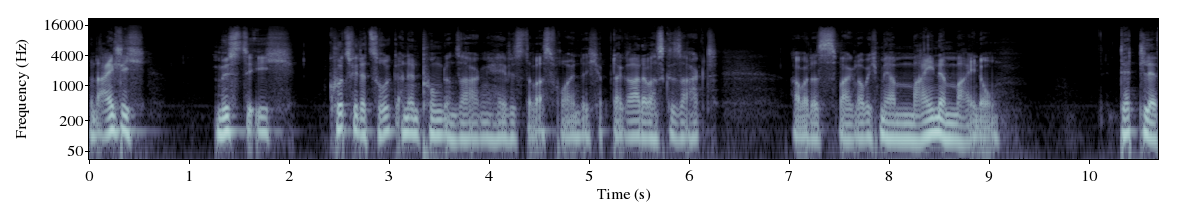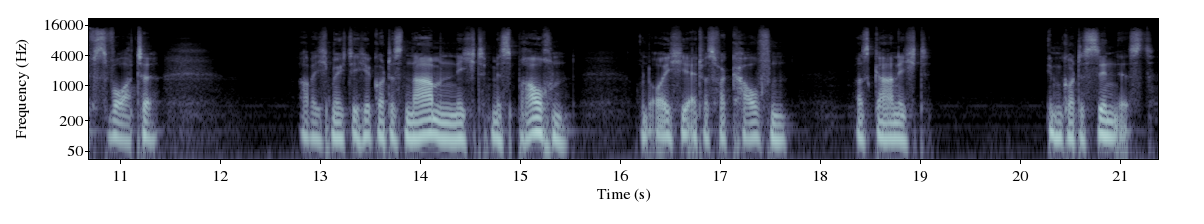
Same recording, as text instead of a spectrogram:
Und eigentlich müsste ich kurz wieder zurück an den Punkt und sagen, hey, wisst ihr was, Freunde, ich habe da gerade was gesagt, aber das war, glaube ich, mehr meine Meinung. Detlefs Worte. Aber ich möchte hier Gottes Namen nicht missbrauchen und euch hier etwas verkaufen, was gar nicht im Gottes Sinn ist.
